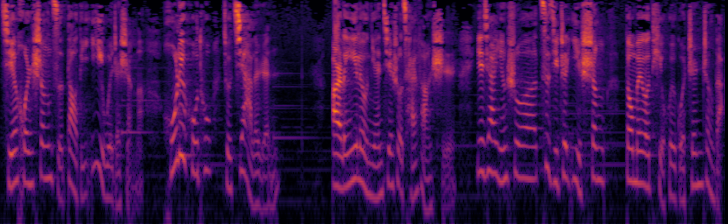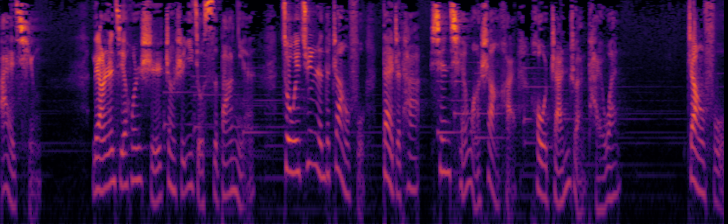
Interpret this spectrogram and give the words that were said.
结婚生子到底意味着什么，糊里糊涂就嫁了人。二零一六年接受采访时，叶嘉莹说自己这一生都没有体会过真正的爱情。两人结婚时正是一九四八年，作为军人的丈夫带着她先前往上海，后辗转台湾。丈夫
